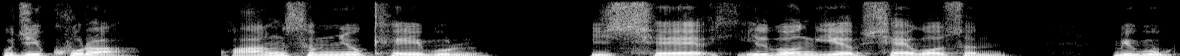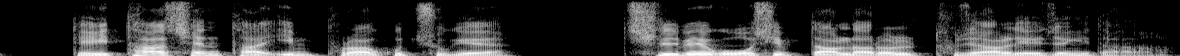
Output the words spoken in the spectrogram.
후지쿠라, 광섬유 케이블, 이 세, 일본 기업 세 곳은 미국 데이터 센터 인프라 구축에 750달러를 투자할 예정이다.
